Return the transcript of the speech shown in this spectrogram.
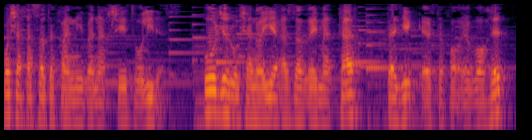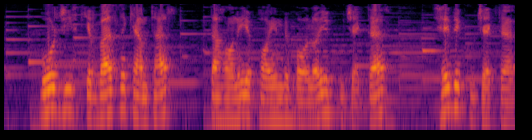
مشخصات فنی و نقشه تولید است. برج روشنایی ارزان قیمتتر در یک ارتفاع واحد برجی است که وزن کمتر دهانه پایین به بالای کوچکتر هد کوچکتر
